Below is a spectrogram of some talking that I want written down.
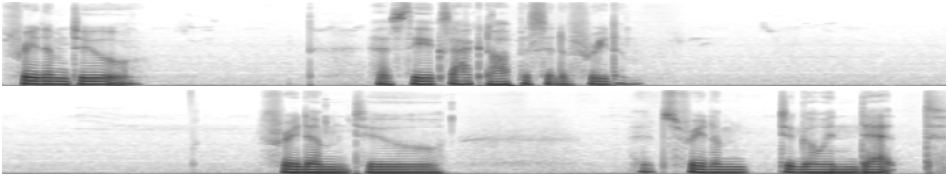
freedom to, that's the exact opposite of freedom. Freedom to, it's freedom to go in debt,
